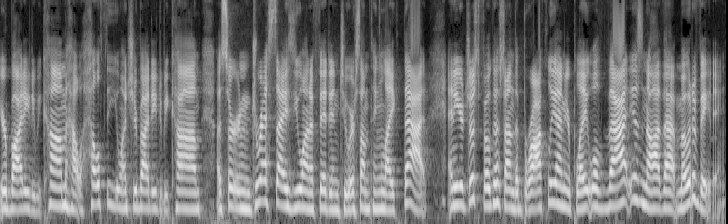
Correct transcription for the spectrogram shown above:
your body to become, how healthy you want your body to become, a certain dress size you want to fit into, or something like that, and you're just focused on the broccoli on your plate, well, that is not that motivating.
